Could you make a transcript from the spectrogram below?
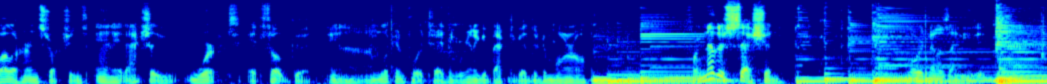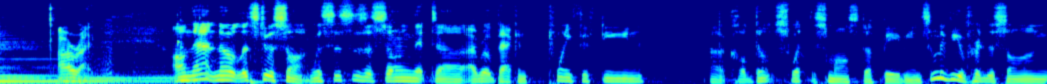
follow her instructions, and it actually worked. It felt good, and uh, I'm looking forward to. it. I think we're gonna get back together tomorrow for another session. Lord knows I need it. All right. On that note, let's do a song. This is a song that uh, I wrote back in 2015 uh, called "Don't Sweat the Small Stuff, Baby." And some of you have heard the song.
